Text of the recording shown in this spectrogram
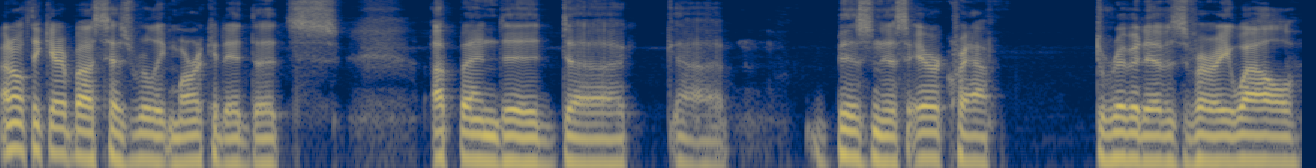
I don't think Airbus has really marketed that's upended uh, uh, business aircraft derivatives very well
